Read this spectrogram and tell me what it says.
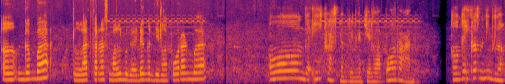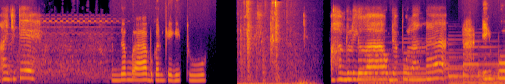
Eh, enggak mbak, telat karena semalam begadang ngerjain laporan mbak. Oh, nggak ikhlas bantuin ngerjain laporan. Kalau nggak ikhlas mending bilang aja deh. Enggak mbak, bukan kayak gitu. Alhamdulillah udah pulang nak. Ibu.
